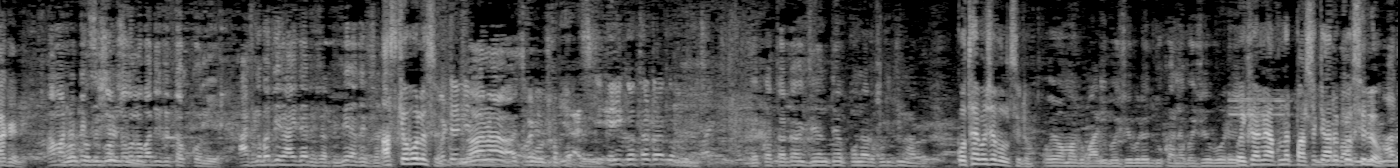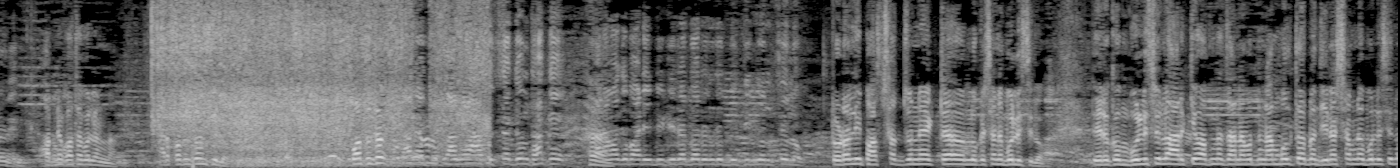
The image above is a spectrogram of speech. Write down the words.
রাখেন। আমার সাথে কথা শেষ তক্ক নিয়ে। আজকে বাদে হায়দারের সাথে ফিরাদের সাথে। আজকে বলেছে? না না আজকে ওর সব কথা নেই। এই কথাটা এই কথাটা ওই জেনতে পনেরো কুড়ি দিন আগে। কোথায় বসে বলছিল? ওই আমাকে বাড়ি বসে পড়ে দোকানে বসে পড়ে। ওইখানে আপনার পাশে কি আরও কেউ ছিল? আপনি কথা বলেন না। আর কতজন ছিল? কতজন? আমার দোকানে আগে চারজন থাকে। হ্যাঁ। আর আমাকে বাড়ির বিটিটা ধরেন যে দুই তিনজন ছিল। টোটালি পাঁচ সাত জনের একটা লোকেশনে বলেছিল। তো এরকম বলেছিল আর কেউ আপনার জানার মতো নাম বলতে পারবেন? জিনার সামনে বলেছিল?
